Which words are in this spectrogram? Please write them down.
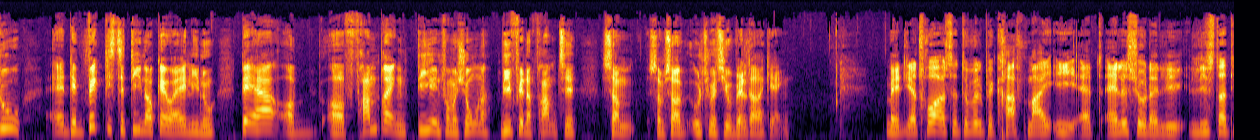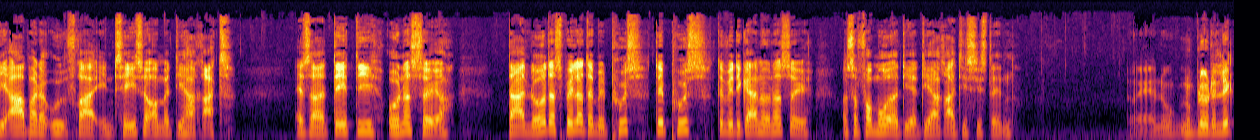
Du det vigtigste din opgave er lige nu, det er at, at frembringe de informationer, vi finder frem til, som, som så ultimativt vælter regeringen. Men jeg tror også, at du vil bekræfte mig i, at alle journalister, de arbejder ud fra en tese om, at de har ret. Altså det, de undersøger. Der er noget, der spiller dem et pus. Det pus, det vil de gerne undersøge. Og så formoder de, at de har ret i sidste ende. Okay, nu, nu blev det lidt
